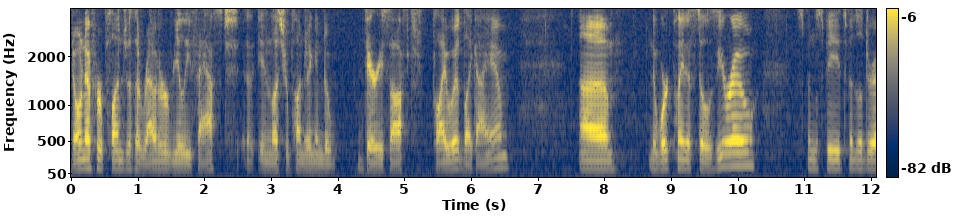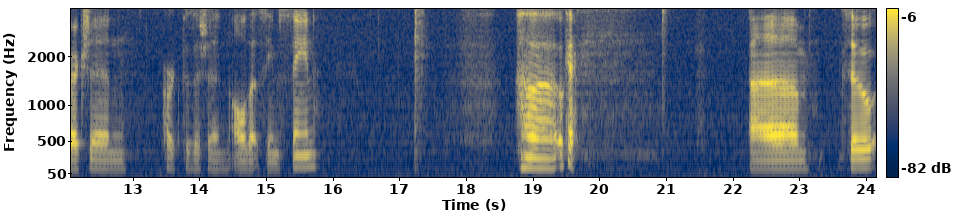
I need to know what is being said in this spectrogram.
Don't ever plunge with a router really fast uh, unless you're plunging into very soft plywood like I am. Um, the work plane is still zero. Spindle speed, spindle direction, park position, all of that seems sane. Uh, okay. Um, so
